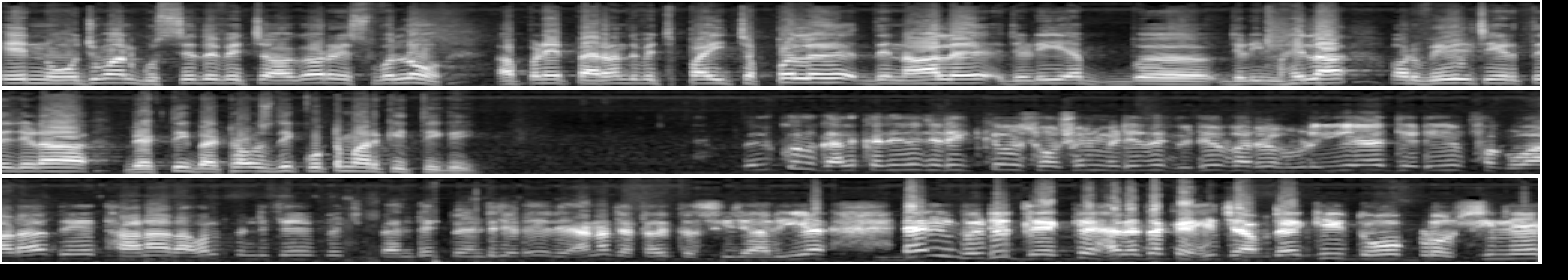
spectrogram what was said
ਇਹ ਨੌਜਵਾਨ ਗੁੱਸੇ ਦੇ ਵਿੱਚ ਆ ਗਿਆ ਔਰ ਇਸ ਵੱਲੋਂ ਆਪਣੇ ਪੈਰਾਂ ਦੇ ਵਿੱਚ ਪਾਈ ਚੱਪਲ ਦੇ ਨਾਲ ਜਿਹੜੀ ਹੈ ਜਿਹੜੀ ਮਹਿਲਾ ਔਰ ਵੀਲ ਚੇਅਰ ਤੇ ਜਿਹੜਾ ਵਿਅਕਤੀ ਬੈਠਾ ਉਸ ਦੀ ਕੁੱਟਮਾਰ ਕੀਤੀ ਗਈ। ਬਿਲਕੁਲ, ਗੱਲ ਕਰੀਏ ਜਿਹੜੀ ਇੱਕ ਸੋਸ਼ਲ ਮੀਡੀਆ ਤੇ ਵੀਡੀਓ ਵਾਇਰਲ ਹੋ ਰਹੀ ਹੈ, ਜਿਹੜੀ ਫਗਵਾੜਾ ਦੇ ਥਾਣਾ ਰਾਵਲਪਿੰਡੀ ਦੇ ਵਿੱਚ ਪੈਂਦੇ ਪਿੰਡ ਜਿਹੜੇ ਰਿਆਣਾ ਜੱਟਾਂ ਦੀ ਦੱਸੀ ਜਾ ਰਹੀ ਹੈ। ਇਹ ਵੀਡੀਓ ਦੇਖ ਕੇ ਹਲੇ ਤੱਕ ਇਹੀ ਜਾਪਦਾ ਕਿ ਦੋ ਪੜੋਸੀ ਨੇ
